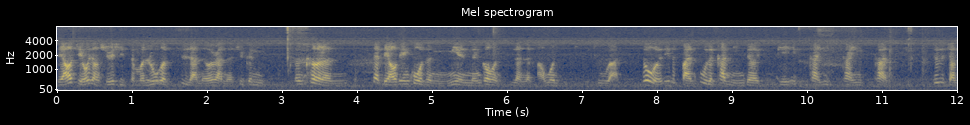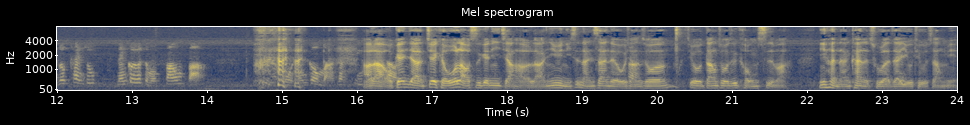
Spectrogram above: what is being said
了解，我想学习怎么如何自然而然的去跟你跟客人在聊天过程里面，能够很自然的把问题提出来。所以我一直反复的看您的影片，一直看，一直看，一直看，就是想说看出能够有什么方法，我能够马上。好了，我跟你讲，Jack，我老实跟你讲好了啦，因为你是南山的，我想说就当做是同事嘛。你很难看得出来在 YouTube 上面，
